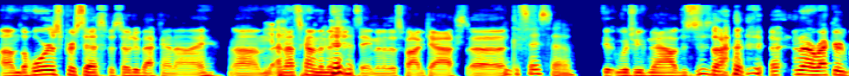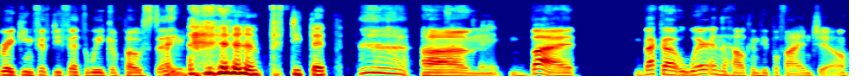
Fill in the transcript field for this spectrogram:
um, the horrors persist, but so do Becca and I. Um, Yeah. and that's kind of the mission statement of this podcast. Uh, You could say so. Which we've now this is our, in our record-breaking 55th week of posting. 55th. um Exactly. but becca where in the hell can people find you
